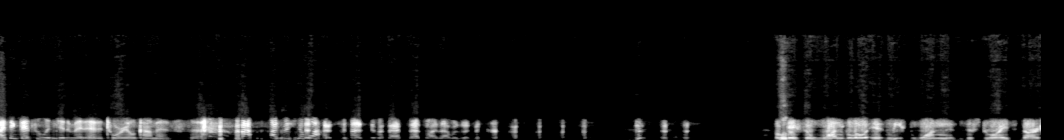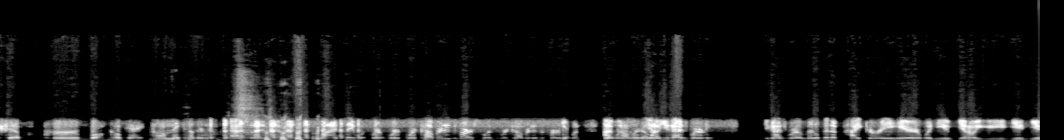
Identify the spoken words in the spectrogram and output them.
I think that's a legitimate editorial comment. So. I think it was. but that, that's why that was in there. Okay, so one below, at least one destroyed starship per book. Okay, I'll make another note. Absolutely. well, I'd say we're, we're, we're covered in the first one. We're covered in the first Yeah, one. I was, covered. you know, you guys were, you guys were a little bit of pikery here when you, you know, you you you,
